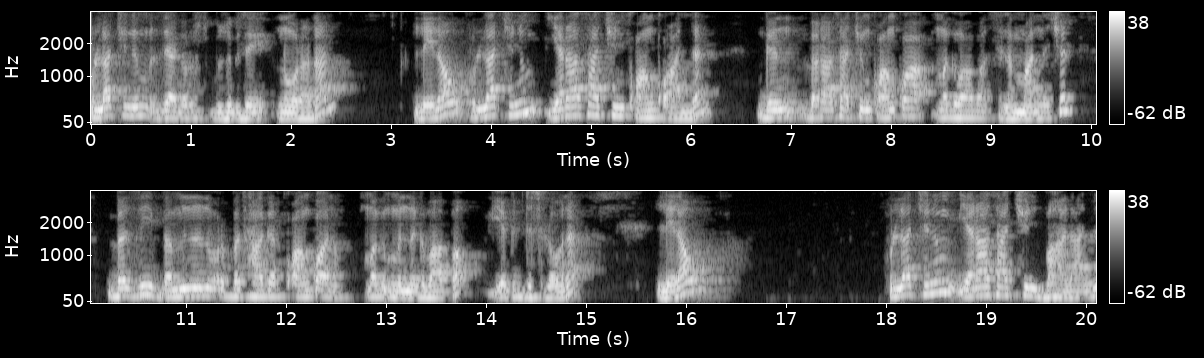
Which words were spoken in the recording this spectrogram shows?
ሁላችንም እዚህ ሀገር ውስጥ ብዙ ጊዜ ኖረናል። ሌላው ሁላችንም የራሳችን ቋንቋ አለን። ግን በራሳችን ቋንቋ መግባባት ስለማንችል በዚህ በምንኖርበት ሀገር ቋንቋ ነው የምንግባባው የግድ ስለሆነ። ሌላው ሁላችንም የራሳችን ባህል አለ።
